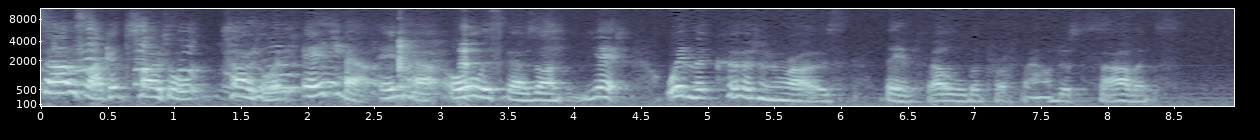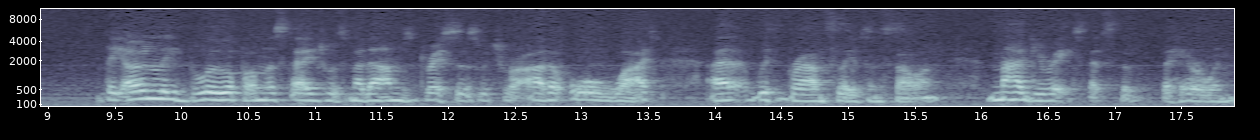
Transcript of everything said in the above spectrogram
sounds like a total, total. And anyhow, anyhow, all this goes on. Yet, when the curtain rose, there fell the profoundest silence. The only blue upon the stage was Madame's dresses, which were either all white uh, with brown sleeves and so on. Marguerite, that's the, the heroine,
